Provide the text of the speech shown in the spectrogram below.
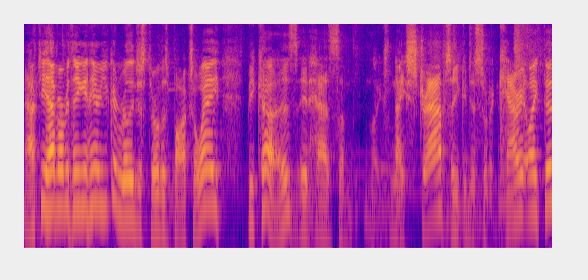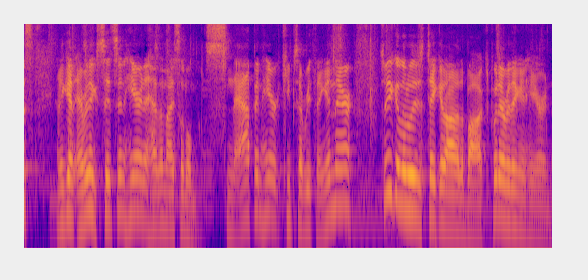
After you have everything in here, you can really just throw this box away because it has some like nice straps, so you can just sort of carry it like this. And again, everything sits in here and it has a nice little snap in here. It keeps everything in there. So you can literally just take it out of the box, put everything in here and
